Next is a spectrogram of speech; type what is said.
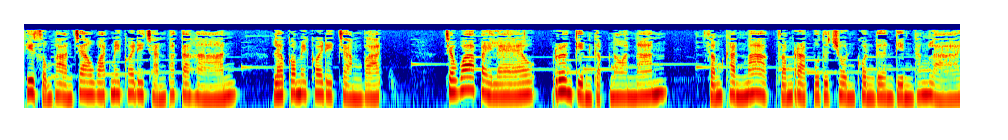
ที่สมภารเจ้าวัดไม่ค่อยได้ฉันพัตหาร แล้วก็ไม่ค่อยได้จำวัด จะว่าไปแล้ว เรื่องกินกับนอนนั้นสำคัญมากสำหรับปุถุชนคนเดินดินทั้งหลาย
